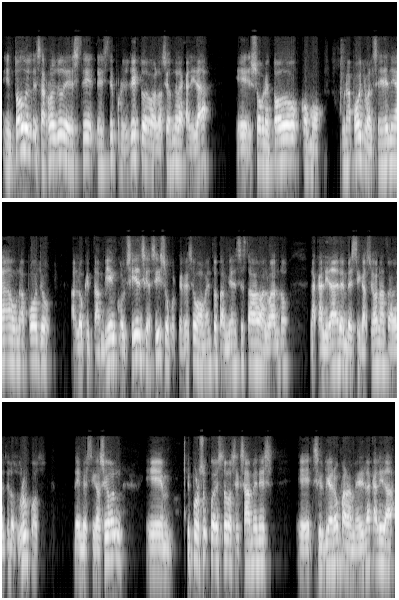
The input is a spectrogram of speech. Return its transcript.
en todo el desarrollo de este, de este proyecto de evaluación de la calidad, sobre todo como un apoyo al CNA, un apoyo a lo que también Conciencias hizo, porque en ese momento también se estaba evaluando la calidad de la investigación a través de los grupos de investigación. Eh, y por supuesto los exámenes eh, sirvieron para medir la calidad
